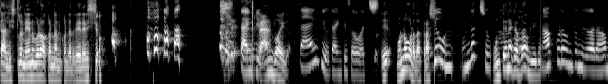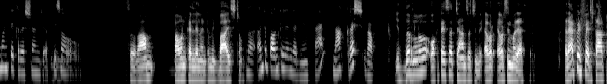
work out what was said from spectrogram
ఆ లిస్ట్లో నేను కూడా ఒకటి అనుకుంటా అది వేరే విషయం. థ్యాంక్ యూ ఫ్యాన్ బాయ్గా thank you thank you so much ఏ ఉండకూడదా క్రష్ ఉండొచ్చు. ఉంటేనే కదా మీకు. నాకు కూడా ఉంటుంది కదా రామ్ అంటే క్రష్ అని చెప్పి సో. సో రామ్ పవన్ కళ్యాణ్ అంటే మీకు బాగా ఇష్టం. అంటే పవన్ కళ్యాణ్ గారు నేను ఫ్యాన్ నాకు క్రష్ రామ్. ఇద్దరిలో ఒకటేసారి ఛాన్స్ వచ్చింది. ఎవరు ఎవరు సినిమా చేస్తారు? ర్యాపిడ్ ఫైర్ స్టార్ట్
